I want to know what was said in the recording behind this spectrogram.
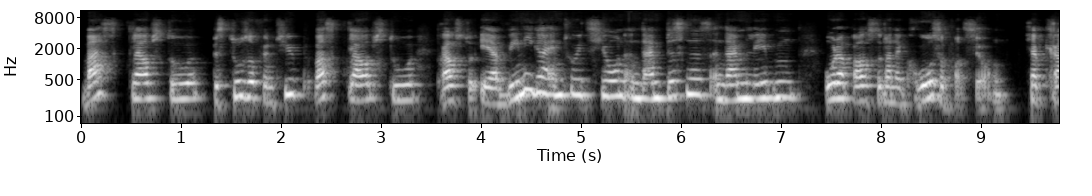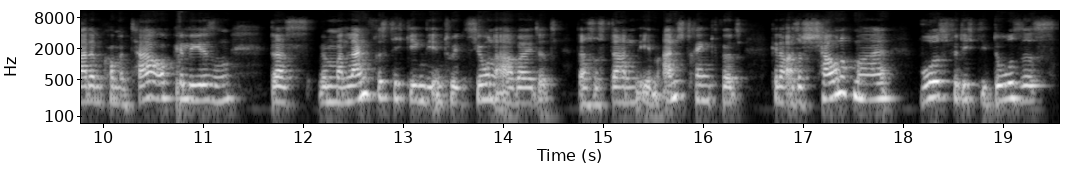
was glaubst du, bist du so für ein Typ? Was glaubst du, brauchst du eher weniger Intuition in deinem Business, in deinem Leben oder brauchst du da eine große Portion? Ich habe gerade im Kommentar auch gelesen, dass wenn man langfristig gegen die Intuition arbeitet, dass es dann eben anstrengend wird. Genau, also schau noch mal, wo ist für dich die Dosis?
